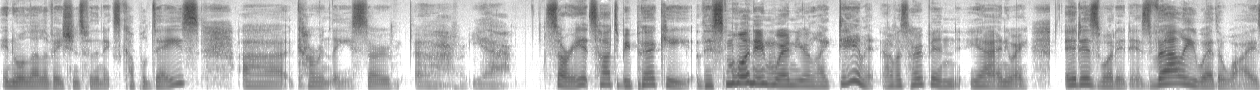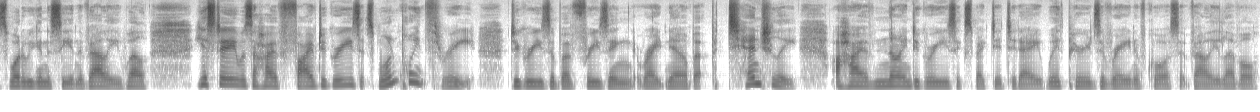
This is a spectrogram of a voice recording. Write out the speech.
in all elevations for the next couple days uh, currently. So, uh, yeah. Sorry, it's hard to be perky this morning when you're like, damn it, I was hoping. Yeah, anyway, it is what it is. Valley weather wise, what are we going to see in the valley? Well, yesterday was a high of five degrees. It's 1.3 degrees above freezing right now, but potentially a high of nine degrees expected today with periods of rain, of course, at valley level.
